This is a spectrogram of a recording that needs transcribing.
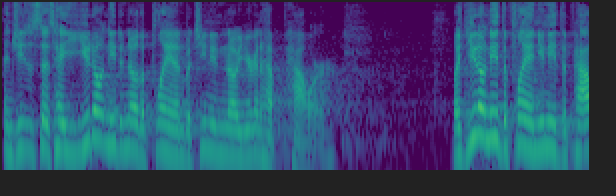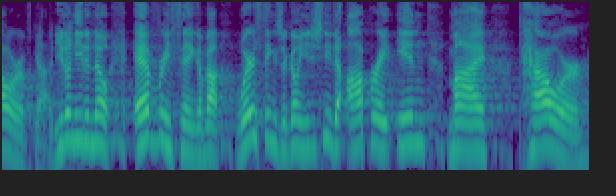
And Jesus says, hey, you don't need to know the plan, but you need to know you're going to have power. Like, you don't need the plan, you need the power of God. You don't need to know everything about where things are going. You just need to operate in my power.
